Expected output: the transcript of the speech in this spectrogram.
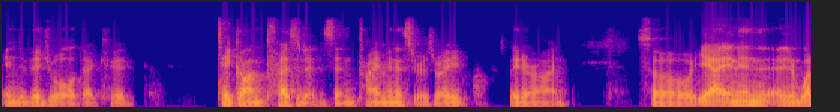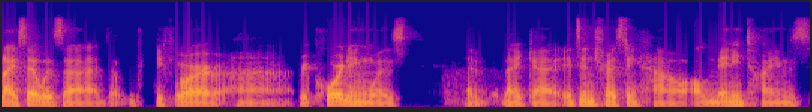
individual that could take on presidents and prime ministers right later on? So yeah and then and what i said was uh, before uh, recording was uh, like uh, it's interesting how uh, many times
